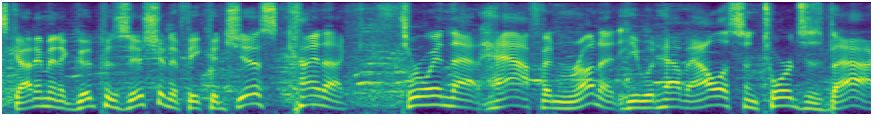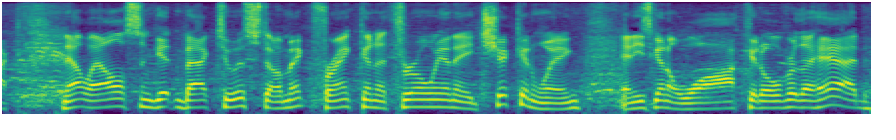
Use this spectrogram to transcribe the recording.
It's got him in a good position. If he could just kind of throw in that half and run it, he would have Allison towards his back. Now Allison getting back to his stomach. Frank going to throw in a chicken wing, and he's going to walk it over the head.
